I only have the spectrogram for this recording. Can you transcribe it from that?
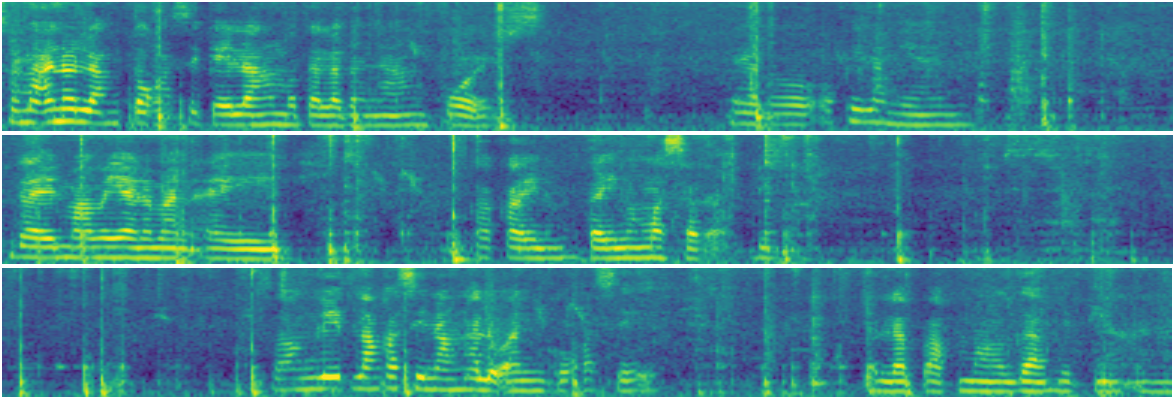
So, maano lang to kasi kailangan mo talaga ng force. Pero, okay lang yan. Dahil mamaya naman ay kakain naman tayo ng masarap, di ba? So, ang liit lang kasi ng haluan ko kasi wala pa ako mga gamit na ano.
